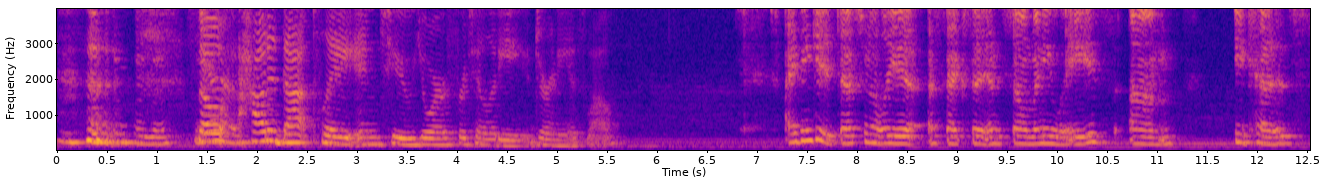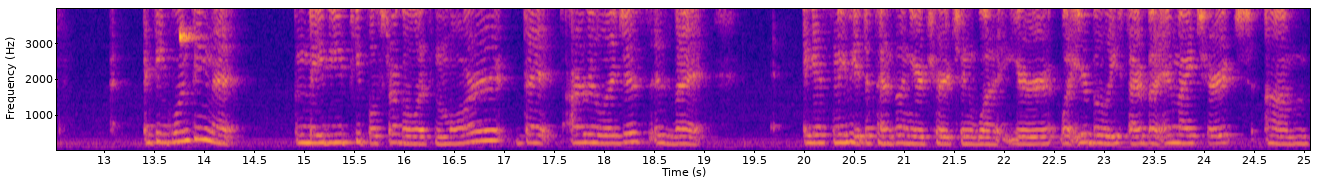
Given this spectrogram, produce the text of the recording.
So, yeah. how did that play into your fertility journey as well? I think it definitely affects it in so many ways um, because I think one thing that maybe people struggle with more that are religious is that I guess maybe it depends on your church and what your what your beliefs are. But in my church, um,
